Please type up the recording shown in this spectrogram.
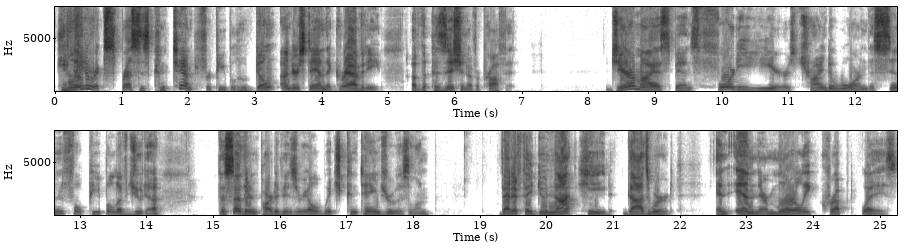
He later expresses contempt for people who don't understand the gravity of the position of a prophet. Jeremiah spends 40 years trying to warn the sinful people of Judah, the southern part of Israel, which contained Jerusalem, that if they do not heed God's word and end their morally corrupt ways,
